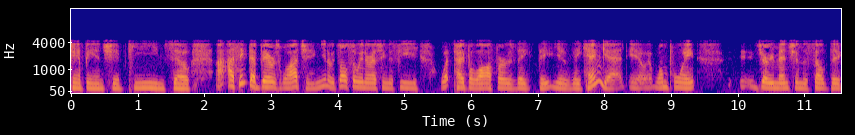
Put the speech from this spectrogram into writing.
championship team. So I, I think that bears watching. You know, it's also interesting to see what type of offers they they you know they can get. You know, at one point, Jerry mentioned the Celtics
